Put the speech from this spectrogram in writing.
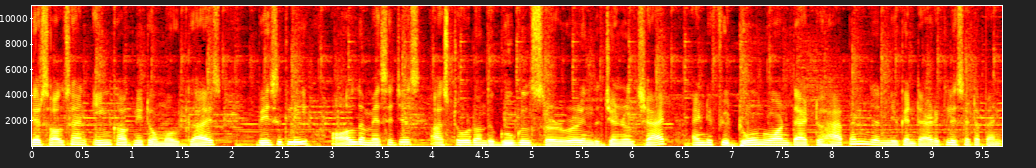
there's also an incognito mode guys. Basically all the messages are stored on the google server in the general chat and if you don't want that to happen then you can directly set up an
